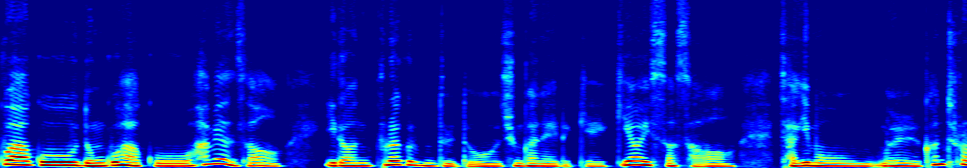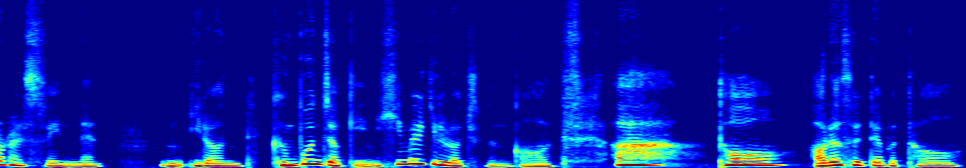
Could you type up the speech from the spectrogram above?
축구하고 농구하고 하면서 이런 프로그램들도 중간에 이렇게 끼어 있어서 자기 몸을 컨트롤할 수 있는 음, 이런 근본적인 힘을 길러주는 것. 아, 더 어렸을 때부터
